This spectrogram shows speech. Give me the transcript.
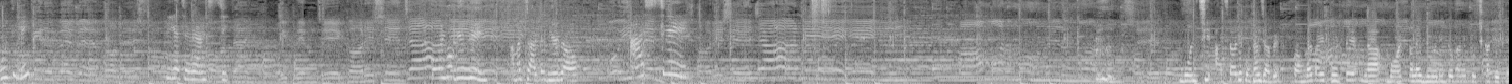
বুঝলি? ঠিক আছে আমি আসছি। গিন্নি আমার চালটা দিয়ে যাও। আসছি। বলছি আজ তাহলে কোথায় যাবে? গঙ্গা পাড়ে ঘুরতে না বটতলায় বিরোধীর দোকানে ফুচকা খেতে?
